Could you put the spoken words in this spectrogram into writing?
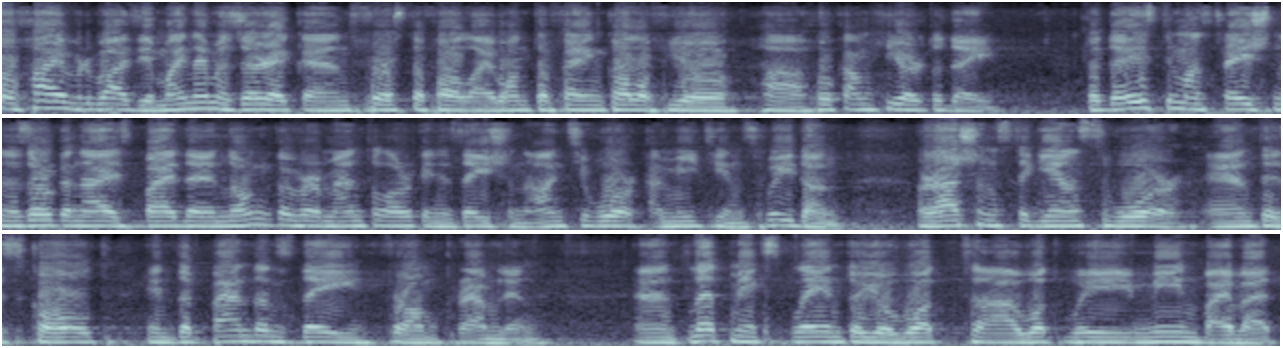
So, hi everybody, my name is Eric and first of all I want to thank all of you uh, who come here today. Today's demonstration is organized by the non-governmental organization Anti-War Committee in Sweden, Russians Against War, and is called Independence Day from Kremlin. And let me explain to you what, uh, what we mean by that.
